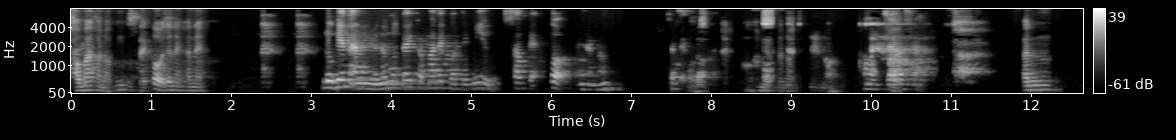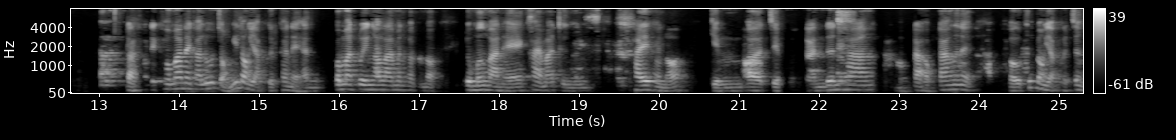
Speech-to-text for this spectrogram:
เข้ามาค่ะเนาะมีหลายโกจังได๋คะเนี่ยลูกเห็นอันเหมือนเมื่อใต้เข้ามาได้ก็สิมีอยู่28ก็นะคะเนาะ28ก็แบบมันแน่นอนอ๋อเจ้าค่ะอันแต่เด็กเข้ามาในคารู้จ่องมีลองอยากเกิดคะแนนอันก็มาตัวงานลายมันก็เนาะดูเมืองมาแห่ค่ายมาถึงไทยค่ะเนาะเก็บเอ่อเจ็บการเดินทาง ออกกาออกกลางนั่นแหละเขาทุกลองอยากเกิดจัง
